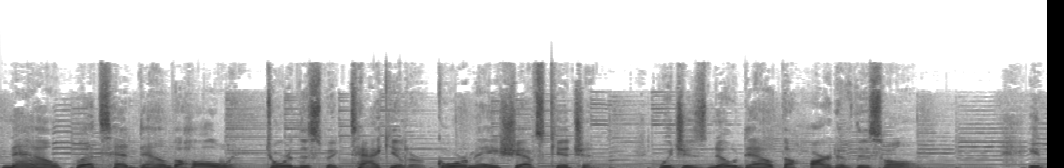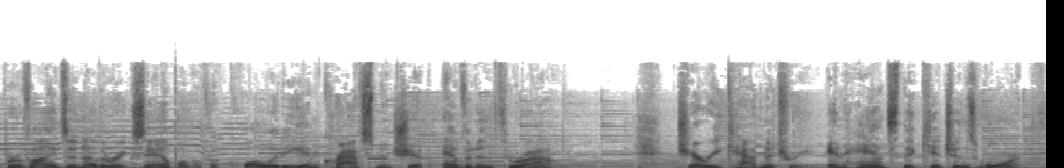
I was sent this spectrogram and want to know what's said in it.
Now, let's head down the hallway toward the spectacular Gourmet Chef's Kitchen, which is no doubt the heart of this home. It provides another example of the quality and craftsmanship evident throughout. Cherry cabinetry enhance the kitchen's warmth,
